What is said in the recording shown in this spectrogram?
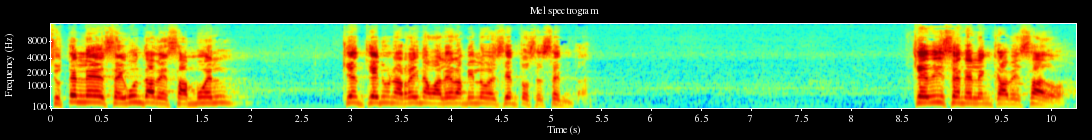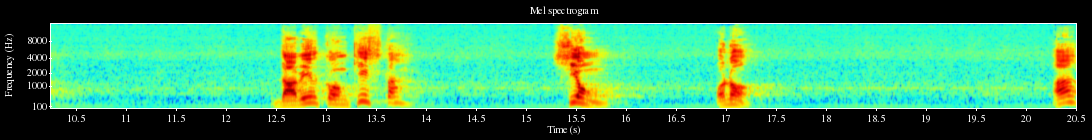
Si usted lee segunda de Samuel, ¿quién tiene una reina Valera 1960? ¿Qué dice en el encabezado? David conquista Sión, ¿o no? ¿Ah?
